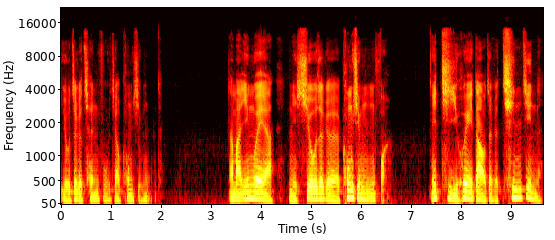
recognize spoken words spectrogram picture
有这个称呼叫空行母的。那么，因为啊，你修这个空行母法，你体会到这个清净呢，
